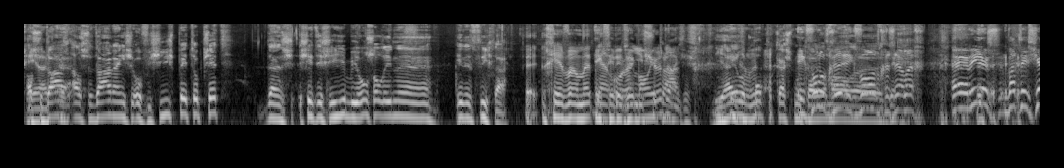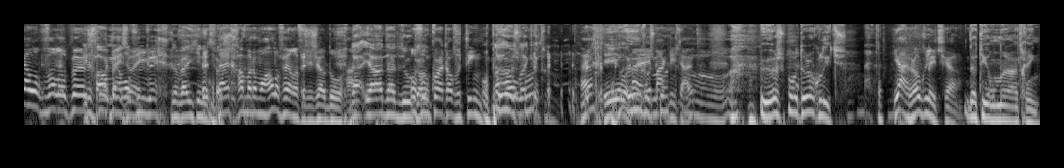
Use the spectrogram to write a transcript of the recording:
Als ze, daar, als ze daar eens officierspet op zet, dan zitten ze hier bij ons al in, eh, in het vliegtuig. eh, Geert, waarom heb Ik vind het weer mooie plaatjes. Die hele poppenkast moet Ik vond het, ik vond het eh, gezellig. Eh Ries, wat is jouw opgevallen op de Ik ga sport om deze 11 uur week? weg, dan weet je het Nee, vast. ga maar om half elf als je zo doorgaan. Nou, ja, dat doe ik of om ook. kwart over tien. Nou, lekker. Hè? Heerlijk. Nee, maakt niet uit. Eurosport Roglic, Ja, Roglic, ja. dat hij onderuit ging.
